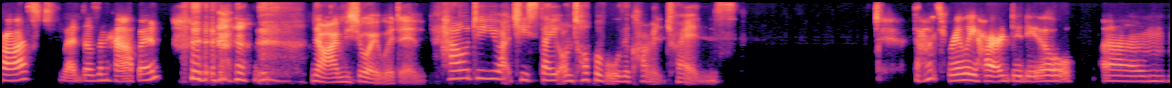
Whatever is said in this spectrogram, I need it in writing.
crossed that doesn't happen. no, I'm sure it wouldn't. How do you actually stay on top of all the current trends? That's really hard to do. Um,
